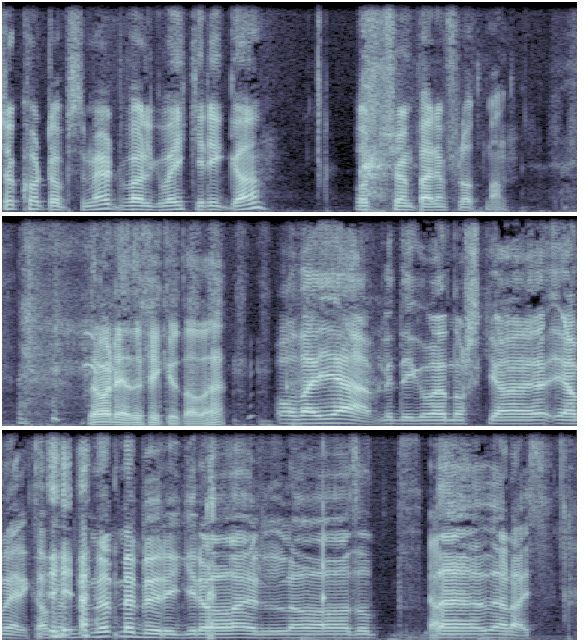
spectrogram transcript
Så kort oppsummert, valget var ikke rigga, og Trump er en flott mann. Det var det du fikk ut av det? Og det er jævlig digg å være norsk i, i Amerika med, med, med burger og øl og sånt. Det, det er nice.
